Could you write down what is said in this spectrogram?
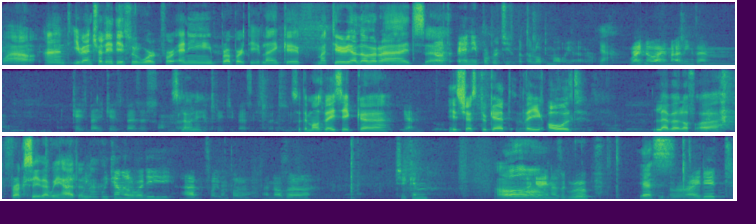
Wow, and eventually this will work for any property, like if material overrides. Uh, Not any properties, but a lot more. Yeah. yeah, Right now I'm adding them case by case basis on Slowly. the utility basis. But so the most basic uh, yeah, is just to get the old level of uh, proxy that we had. And, we, uh, we can already add, for example, another chicken oh, again as a group. yes. Override it.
